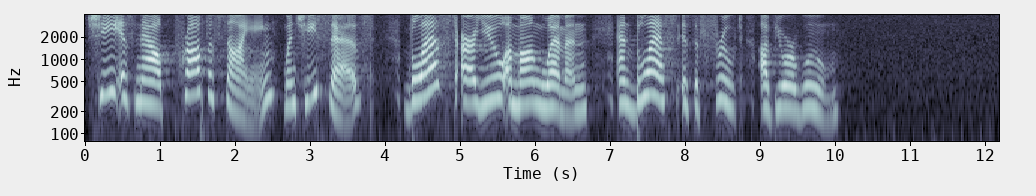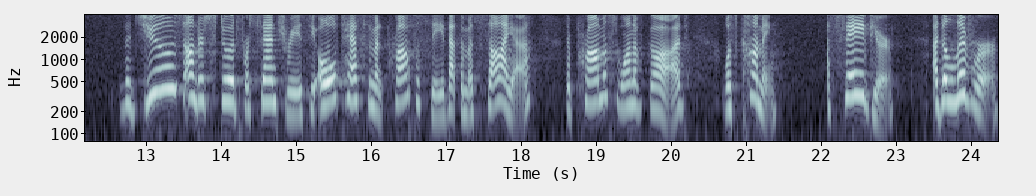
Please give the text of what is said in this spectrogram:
She is now prophesying when she says, Blessed are you among women, and blessed is the fruit of your womb the Jews understood for centuries the Old Testament prophecy that the Messiah, the promised one of God, was coming a Savior, a deliverer,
